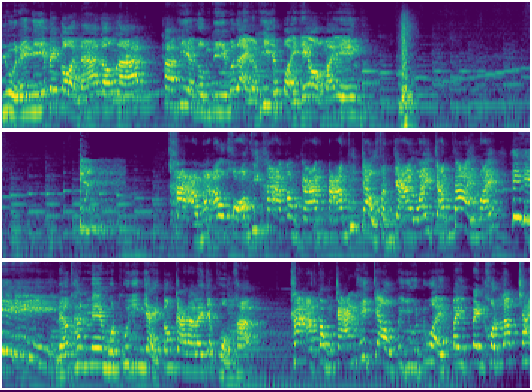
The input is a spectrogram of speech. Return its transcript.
อยู่ในนี้ไปก่อนนะน้องรัก ถ้าพี่อารมณ์ดีเมื่อไหร่แล้วพี่จะปล่อยแกออกมาเอง ข้ามาเอาของที่ข้าต้องการตามที่เจ้าสัญญาไว้จำได้ไหม แล้วท่านแม่มดผู้ยิ่งใหญ่ต้องการอะไรจากผมครับ ข้าต้องการให้เจ้าไปอยู่ด้วย ไปเป็นคนรับใช้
